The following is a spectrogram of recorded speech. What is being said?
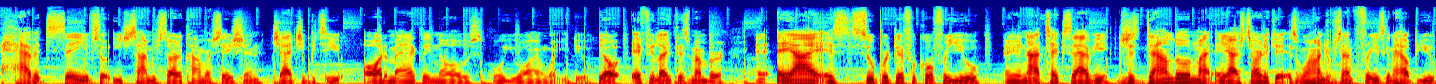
have it saved so each time you start a conversation, ChatGPT automatically knows who you are and what you do. Yo, if you like this, remember, and AI is super difficult for you and you're not tech savvy, just download my AI starter kit. It's 100% free. It's going to help you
